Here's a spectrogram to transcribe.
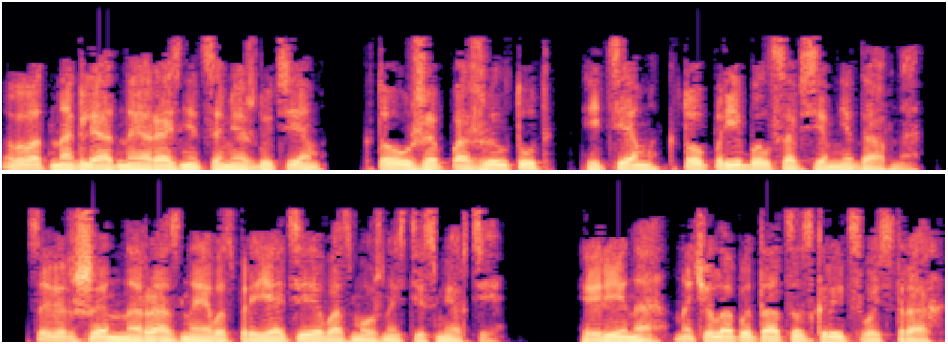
вот наглядная разница между тем, кто уже пожил тут, и тем, кто прибыл совсем недавно. Совершенно разное восприятие возможности смерти. Ирина начала пытаться скрыть свой страх,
